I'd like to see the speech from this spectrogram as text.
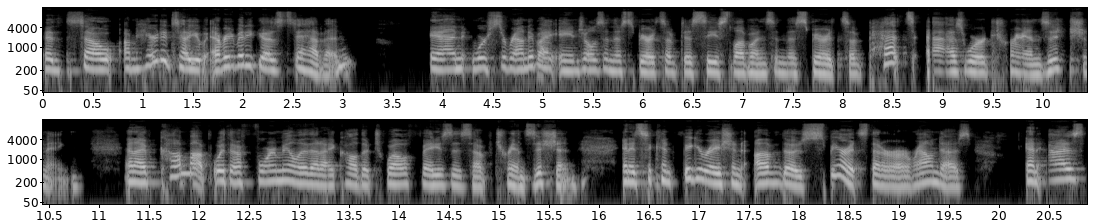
And so I'm here to tell you everybody goes to heaven and we're surrounded by angels and the spirits of deceased loved ones and the spirits of pets as we're transitioning. And I've come up with a formula that I call the 12 phases of transition. And it's a configuration of those spirits that are around us. And as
